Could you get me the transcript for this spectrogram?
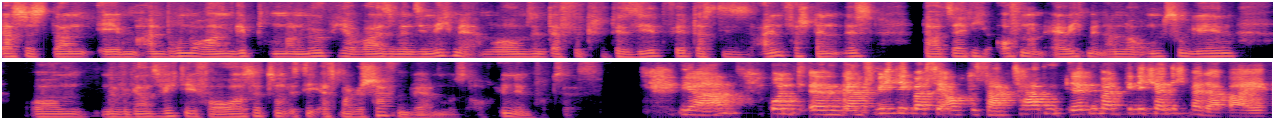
dass es dann eben ein Bumerang gibt und man möglicherweise, wenn sie nicht mehr im Raum sind, dafür kritisiert wird, dass dieses Einverständnis tatsächlich offen und ehrlich miteinander umzugehen, um, eine ganz wichtige Voraussetzung ist, die erstmal geschaffen werden muss, auch in dem Prozess. Ja, und ähm, ganz wichtig, was Sie auch gesagt haben, irgendwann bin ich ja nicht mehr dabei.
